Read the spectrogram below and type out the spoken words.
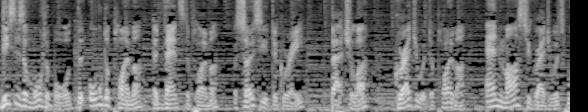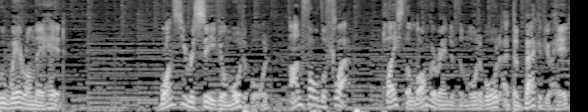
This is a mortarboard that all diploma, advanced diploma, associate degree, bachelor, graduate diploma, and master graduates will wear on their head. Once you receive your mortarboard, unfold the flap, place the longer end of the mortarboard at the back of your head,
